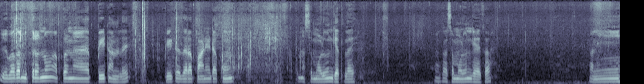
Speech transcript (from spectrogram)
हे बघा मित्रांनो आपण पीठ आणलं आहे पीठ जरा पाणी टाकून असं मळून घेतलं आहे असं मळून घ्यायचा. आणि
